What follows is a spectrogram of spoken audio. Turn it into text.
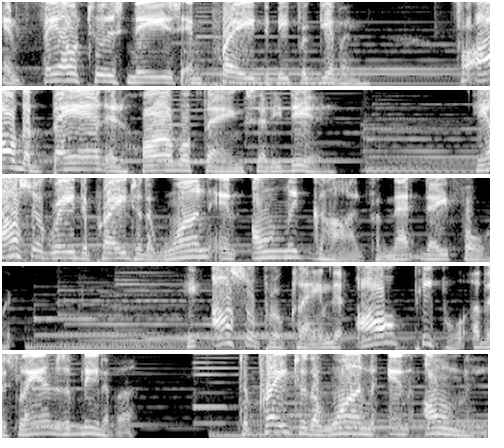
and fell to his knees and prayed to be forgiven for all the bad and horrible things that he did. He also agreed to pray to the one and only God from that day forward. He also proclaimed that all people of his lands of Nineveh to pray to the one and only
